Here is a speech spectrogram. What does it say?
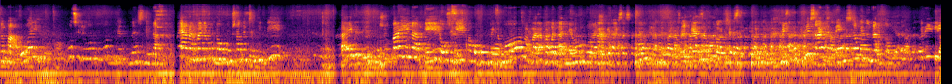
nagamaoy. Kung sila mo, goodness nila. Kaya naman ako mahubog sa akin sa TV. Right? So, bayi laki, o sige, pahubugin mo, para kabalaan nyo, kung ano kita sa sagot. So, kaya sa conscious. These are the things that we do not know. Really,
